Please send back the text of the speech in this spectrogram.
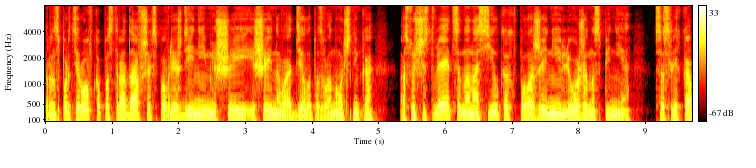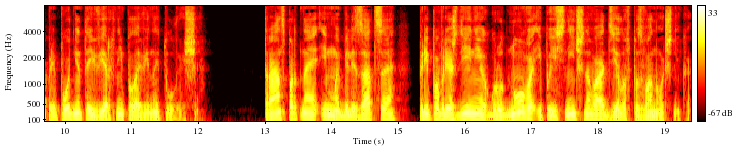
Транспортировка пострадавших с повреждениями шеи и шейного отдела позвоночника осуществляется на носилках в положении лежа на спине со слегка приподнятой верхней половиной туловища. Транспортная иммобилизация при повреждениях грудного и поясничного отделов позвоночника.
